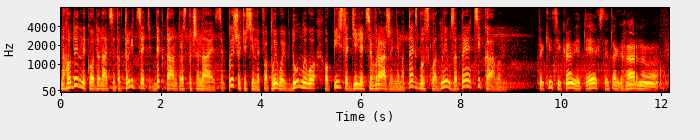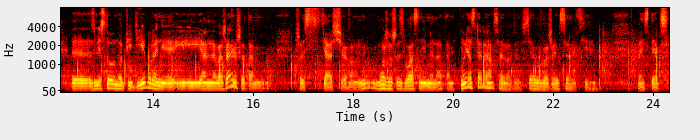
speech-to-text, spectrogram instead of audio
На годиннику 11.30 диктант розпочинається. Пишуть усі неквапливо і вдумливо, опісля діляться враженнями. Текст був складним, зате цікавим. Такі цікаві тексти, так гарно, е, змістовно підібрані. І я не вважаю, що там щось тяжчого. Ну, може, щось власні імена там. Ну, я старався, все вложився, ці, весь текст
